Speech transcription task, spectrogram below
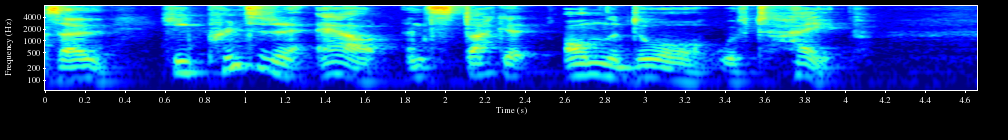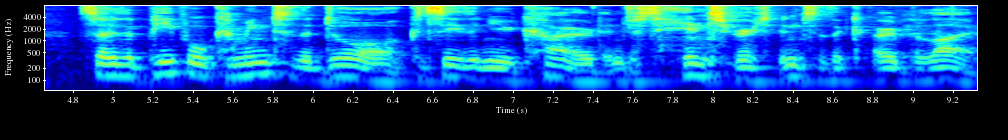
So he printed it out and stuck it on the door with tape. So the people coming to the door could see the new code and just enter it into the code below.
